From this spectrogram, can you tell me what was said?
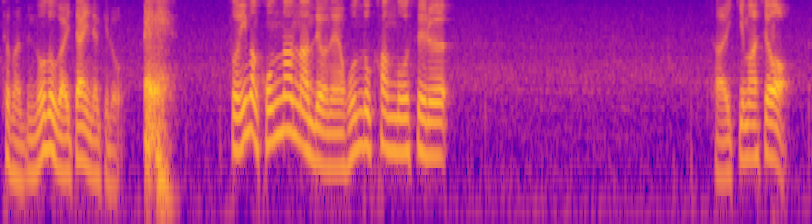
ちょっと待って、喉が痛いんだけど。そう、今こんなんなんだよね。ほんと感動してる。さあ、行きましょう。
